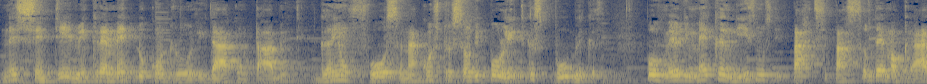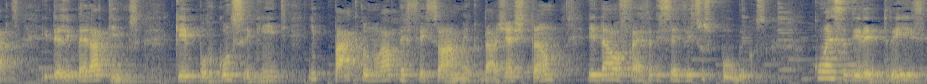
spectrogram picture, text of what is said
Nesse sentido, o incremento do controle e da accountability ganham força na construção de políticas públicas por meio de mecanismos de participação democráticos e deliberativos, que, por conseguinte, impactam no aperfeiçoamento da gestão e da oferta de serviços públicos. Com essa diretriz,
